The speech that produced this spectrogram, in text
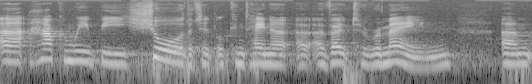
uh, how can we be sure that it will contain a, a, a vote to remain, um,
